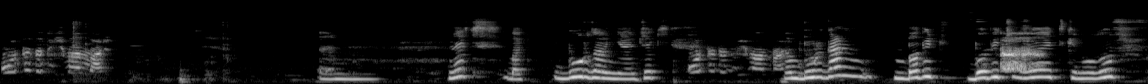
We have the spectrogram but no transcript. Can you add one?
Ortada düşman var. Em, net bak buradan gelecek. Ortada düşman var. Yani buradan Bobby, Bobby tuzağı etkin olur.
